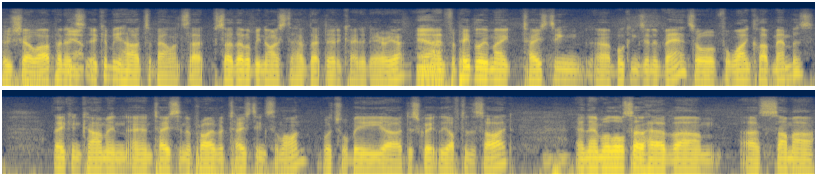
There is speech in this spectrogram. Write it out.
who show up, and it's, Yeah. it can be hard to balance that. So that'll be nice to have that dedicated area. Yeah. And for people who make tasting uh, bookings in advance, or for wine club members, they can come in and taste in a private tasting salon, which will be uh, discreetly off to the side. Mm-hmm. And then we'll also have um, a summer.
